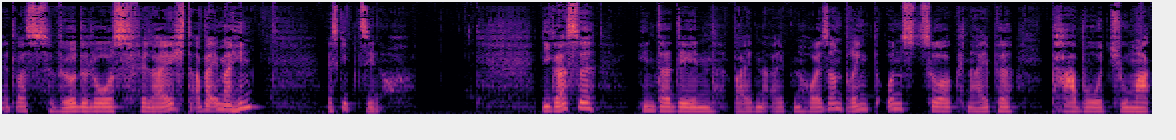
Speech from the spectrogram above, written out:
Etwas würdelos vielleicht, aber immerhin, es gibt sie noch. Die Gasse hinter den beiden alten Häusern bringt uns zur Kneipe Pabo Chumak,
